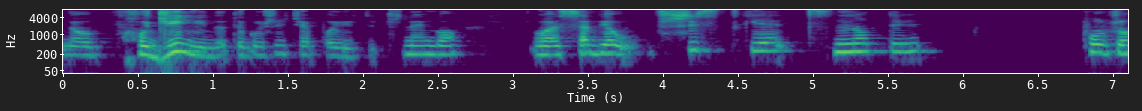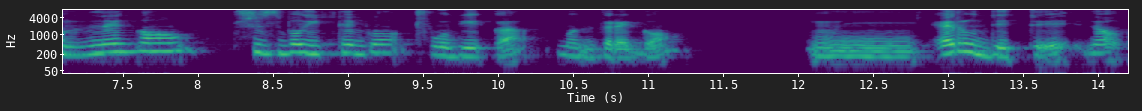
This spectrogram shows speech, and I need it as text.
no, wchodzili do tego życia politycznego, uosabiał wszystkie cnoty porządnego, przyzwoitego człowieka, mądrego, mm, erudyty. No,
